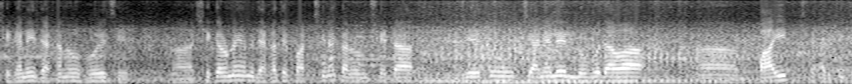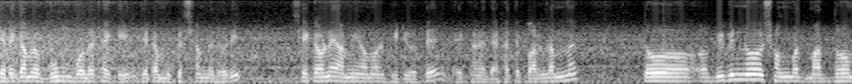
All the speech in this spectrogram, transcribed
সেখানেই দেখানো হয়েছে সে কারণেই আমি দেখাতে পারছি না, কারণ সেটা যেহেতু চ্যানেলের লোগো দেওয়া বাইট আর কি যেটাকে আমরা বুম বলে থাকি, যেটা মুখের সামনে ধরি, সে কারণে আমি আমার ভিডিওতে এখানে দেখাতে পারলাম না। তো, বিভিন্ন সংবাদ মাধ্যম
